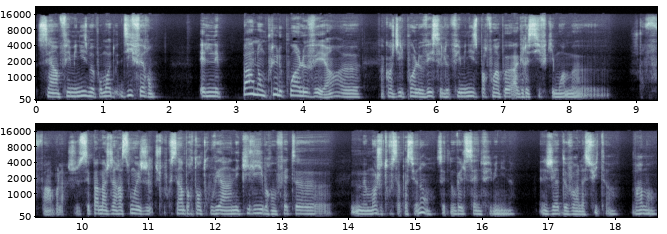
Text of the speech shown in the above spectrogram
c'est un féminisme pour moi différent. Elle n'est pas non plus le point levé. Hein, enfin, quand je dis le point levé, c'est le féminisme parfois un peu agressif qui moi me je trouve, enfin voilà, je sais pas ma génération et je, je trouve que c'est important de trouver un équilibre en fait. euh, mais moi, je trouve ça passionnant cette nouvelle scène féminine. J'ai hâte de voir la suite, hein, vraiment.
